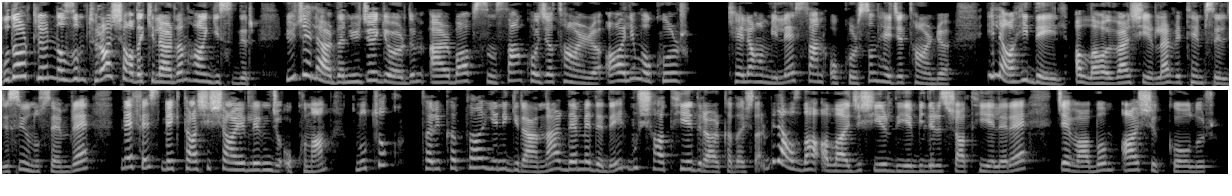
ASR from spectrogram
Bu dörtlünün nazım türü aşağıdakilerden hangisidir? Yücelerden yüce gördüm, erbapsın sen koca tanrı, alim okur, kelam ile sen okursun hece tanrı. İlahi değil. Allah'a öven şiirler ve temsilcisi Yunus Emre. Nefes Bektaşi şairlerince okunan, nutuk tarikata yeni girenler demede değil bu şatiyedir arkadaşlar. Biraz daha alaycı şiir diyebiliriz şatiyelere. Cevabım A şıkkı olur.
